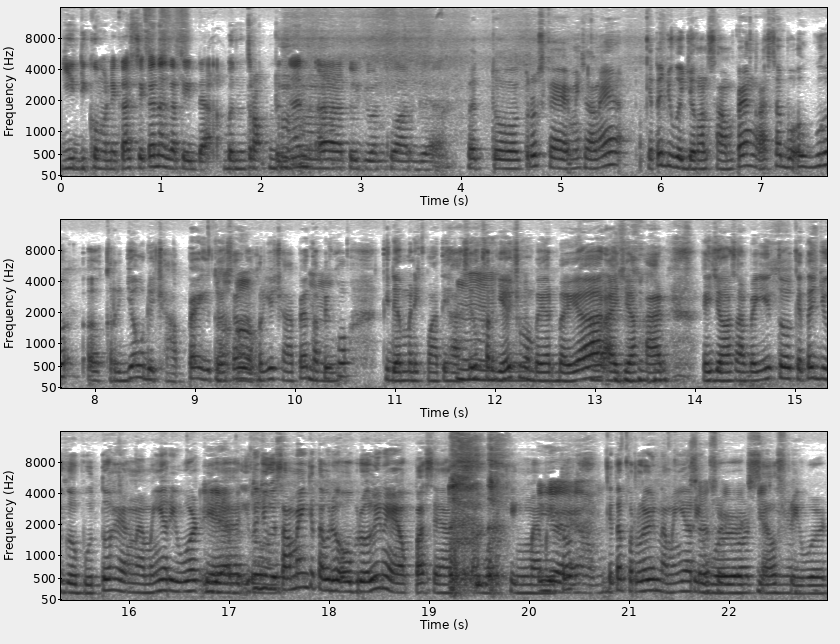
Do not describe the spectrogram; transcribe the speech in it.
dikomunikasikan agar tidak bentrok dengan eh, tujuan keluarga. Betul. Terus kayak misalnya kita juga jangan sampai ngerasa bahwa oh, gue eh, kerja udah capek gitu. Saya udah kerja capek tapi kok tidak menikmati hasil kerjanya cuma bayar-bayar aja kan. Ya jangan sampai gitu. Kita juga butuh yang namanya reward ya. Iya, itu juga sama yang kita udah obrolin ya pas yang kita working mom Iya, itu iya. kita perlu yang namanya reward, Self-rewarding, self reward.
